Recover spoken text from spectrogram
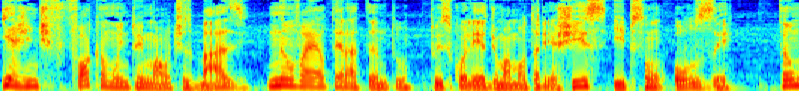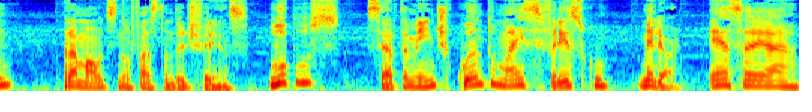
e a gente foca muito em maltes base, não vai alterar tanto tu escolher de uma maltaria X, Y ou Z. Então, para maltes não faz tanta diferença. Lúpulos, certamente, quanto mais fresco, melhor. Essa é, a,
